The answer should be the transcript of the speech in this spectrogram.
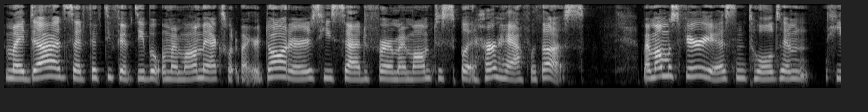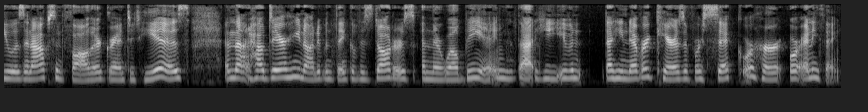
And my dad said 50 50, but when my mom asked, What about your daughters? he said for my mom to split her half with us. My mom was furious and told him he was an absent father, granted he is, and that how dare he not even think of his daughters and their well-being, that he even that he never cares if we're sick or hurt or anything.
